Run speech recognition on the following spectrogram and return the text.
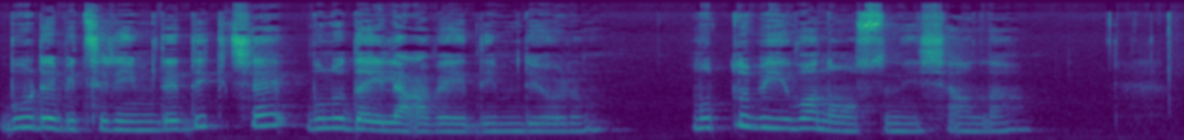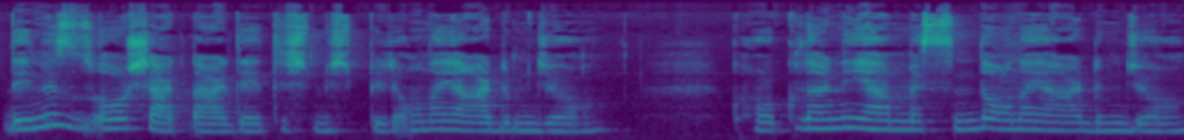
Burada bitireyim dedikçe bunu da ilave edeyim diyorum. Mutlu bir yuvan olsun inşallah. Deniz zor şartlarda yetişmiş biri. Ona yardımcı ol. Korkularını yenmesinde ona yardımcı ol.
